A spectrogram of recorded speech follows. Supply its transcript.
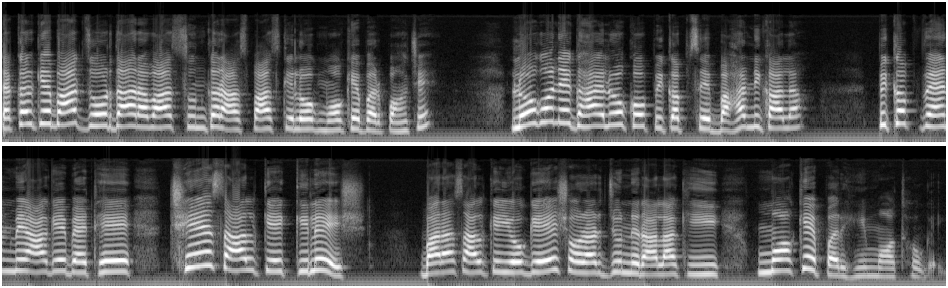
टक्कर के बाद जोरदार आवाज़ सुनकर आसपास के लोग मौके पर पहुँचे। लोगों ने घायलों को पिकअप से बाहर निकाला। पिकअप वैन में आगे बैठे छह साल के किलेश, बारह साल के योगेश और अर्जुन निराला की मौके पर ही मौत हो गई।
